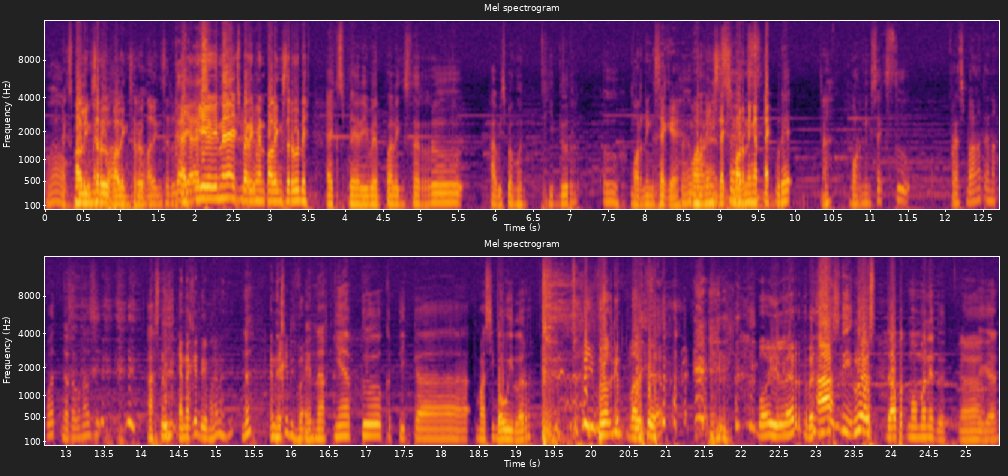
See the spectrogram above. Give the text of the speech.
Wow Paling seru, apa? paling seru. Paling seru. Gaya- ini eksperimen paling seru deh. eksperimen paling seru abis bangun tidur uh Morning sex ya. Morning sex, morning attack. Bre. Hah? morning sex tuh fresh banget enak banget nggak tahu kenapa sih asli Enaknya di mana sih? Hah? Enaknya di mana? enaknya tuh ketika masih boiler Enak banget banget. Boiler terus. asli lu harus dapat momen itu ya kan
